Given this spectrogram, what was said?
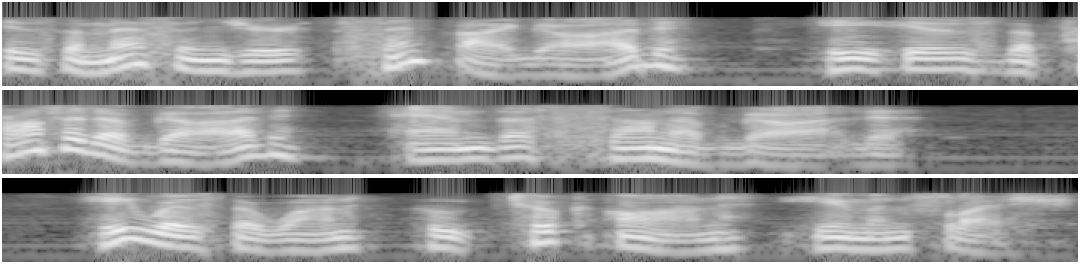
is the messenger sent by God, he is the prophet of God, and the Son of God. He was the one who took on human flesh.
